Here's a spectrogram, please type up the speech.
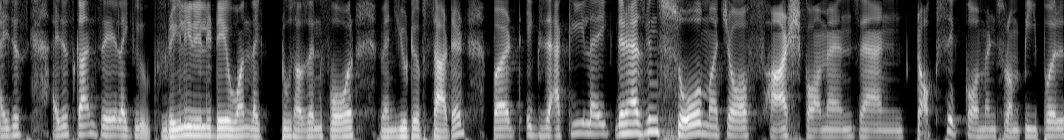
i just i just can't say like really really day one 2004 when youtube started. But exactly like there has been so much of harsh comments and toxic comments from people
